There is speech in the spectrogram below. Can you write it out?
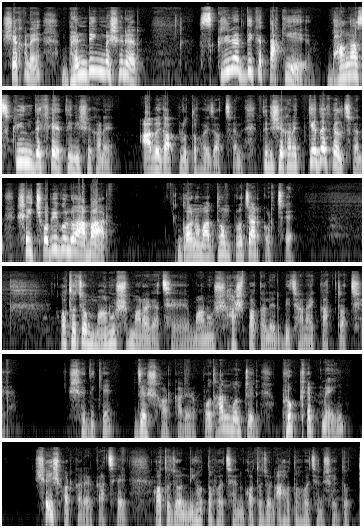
সেখানে ভেন্ডিং মেশিনের স্ক্রিনের দিকে তাকিয়ে ভাঙা স্ক্রিন দেখে তিনি সেখানে আবেগ আপ্লুত হয়ে যাচ্ছেন। তিনি সেখানে কেঁদে ফেলছেন। সেই ছবিগুলো আবার গণমাধ্যম প্রচার করছে। অথচ মানুষ মারা গেছে, মানুষ হাসপাতালের বিছানায় কাতরাচ্ছে। সেদিকে যে সরকারের প্রধানমন্ত্রীর ভ্রুক্ষেপ নেই সেই সরকারের কাছে কতজন নিহত হয়েছেন, কতজন আহত হয়েছেন সেই তথ্য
